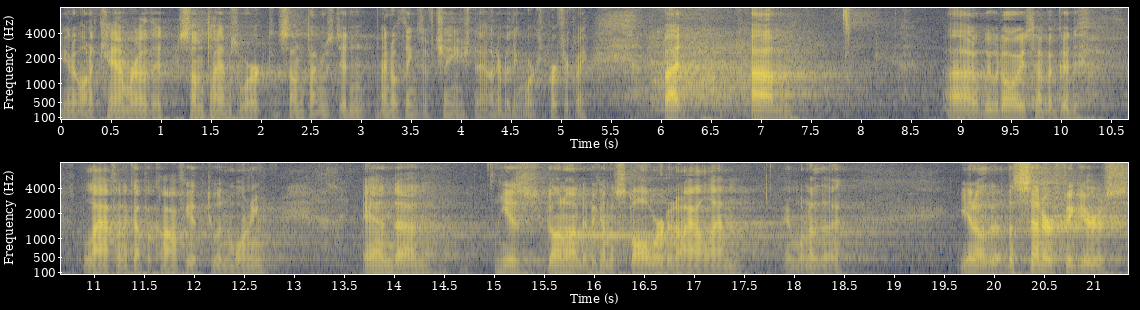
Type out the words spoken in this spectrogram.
you know, on a camera that sometimes worked and sometimes didn't. I know things have changed now and everything works perfectly. But um, uh, we would always have a good laugh and a cup of coffee at 2 in the morning. And um, he has gone on to become a stalwart at ILM and one of the, you know, the, the center figures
